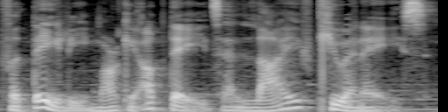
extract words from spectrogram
for daily market updates and live Q&As.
